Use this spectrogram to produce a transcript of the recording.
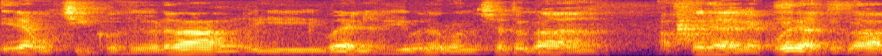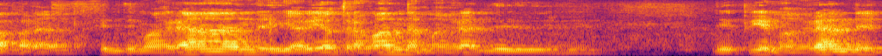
éramos chicos de verdad y bueno, y uno cuando ya tocaba afuera de la escuela tocaba para gente más grande y había otras bandas más grandes, de, de pies más grandes,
